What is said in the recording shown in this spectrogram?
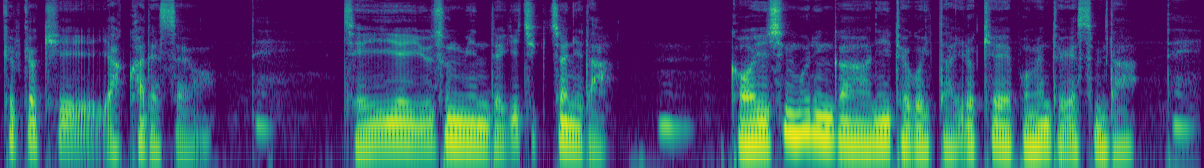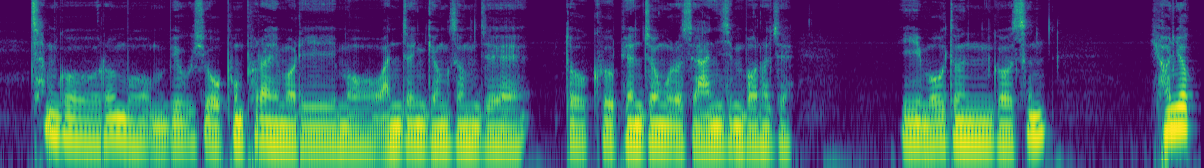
급격히 약화됐어요. 네. 제2의 유승민 되기 직전이다. 음. 거의 식물인간이 되고 있다. 이렇게 보면 되겠습니다. 네. 참고로 뭐 미국식 open primary 뭐 완전 경선제 또 그 변종으로서의 안심 번호제 이 모든 것은 현역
